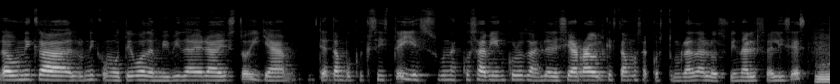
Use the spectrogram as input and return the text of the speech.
la única, el único motivo de mi vida era esto y ya, ya tampoco existe y es una cosa bien cruda. Le decía a Raúl que estamos acostumbrados a los finales felices Mm.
